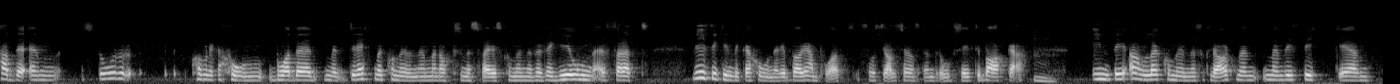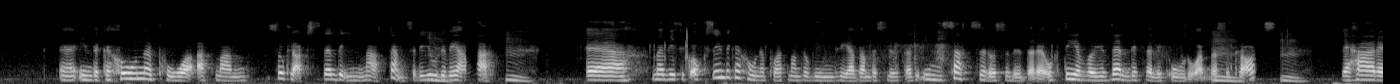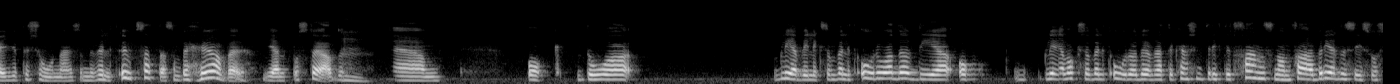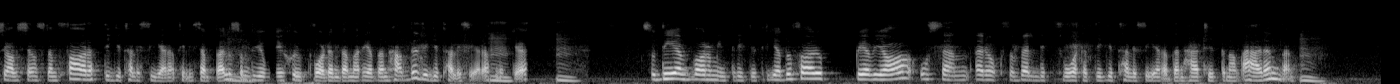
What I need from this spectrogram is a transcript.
hade en stor kommunikation både med, direkt med kommuner men också med Sveriges kommuner och regioner för att vi fick indikationer i början på att socialtjänsten drog sig tillbaka. Mm. Inte i alla kommuner såklart men, men vi fick eh, eh indikationer på att man såklart ställde in möten för det gjorde mm. vi alla. Mm. Eh, men vi fick också indikationer på att man drog in redan beslutade insatser och så vidare och det var ju väldigt, väldigt oroande mm. såklart. Mm. Det här är ju personer som är väldigt utsatta som behöver hjälp och stöd. Mm. Eh, och då blev vi liksom väldigt oroade av det och blev också väldigt oroade över att det kanske inte riktigt fanns någon förberedelse i socialtjänsten för att digitalisera till exempel, mm. som det gjorde i sjukvården där man redan hade digitaliserat mm. mycket. Mm. Så det var de inte riktigt redo för upplever jag och sen är det också väldigt svårt att digitalisera den här typen av ärenden.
